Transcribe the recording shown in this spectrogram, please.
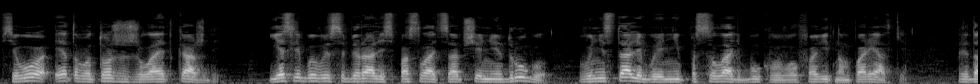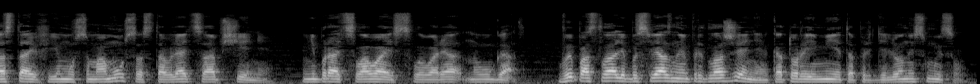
всего этого тоже желает каждый. Если бы вы собирались послать сообщение другу, вы не стали бы не посылать буквы в алфавитном порядке, предоставив ему самому составлять сообщение, не брать слова из словаря наугад. Вы послали бы связанное предложение, которое имеет определенный смысл –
